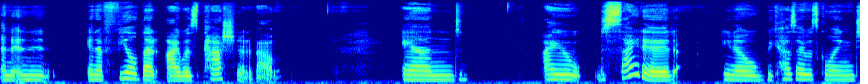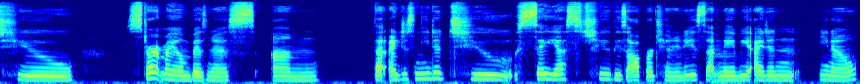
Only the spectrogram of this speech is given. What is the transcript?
and in, in a field that I was passionate about. And I decided, you know, because I was going to start my own business, um, that I just needed to say yes to these opportunities that maybe I didn't, you know,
